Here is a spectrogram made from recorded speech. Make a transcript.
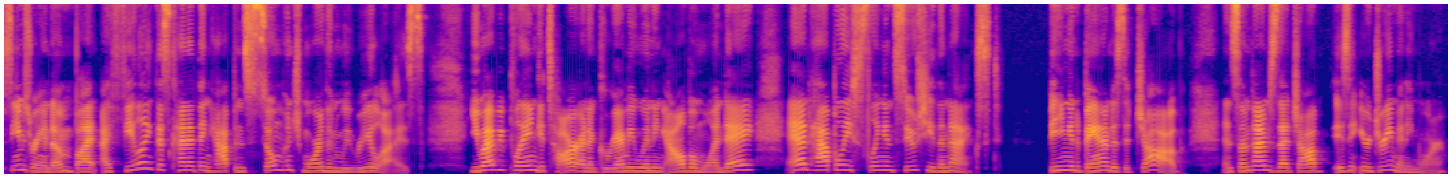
Seems random, but I feel like this kind of thing happens so much more than we realize. You might be playing guitar on a Grammy winning album one day and happily slinging sushi the next. Being in a band is a job, and sometimes that job isn't your dream anymore.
